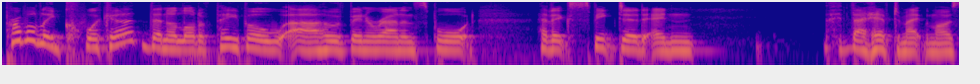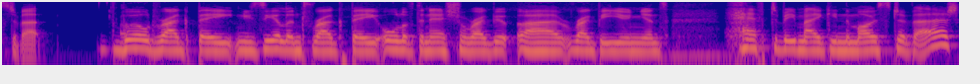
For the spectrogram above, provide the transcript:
probably quicker than a lot of people uh, who have been around in sport have expected, and they have to make the most of it. World Rugby, New Zealand Rugby, all of the national rugby, uh, rugby unions have to be making the most of it.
